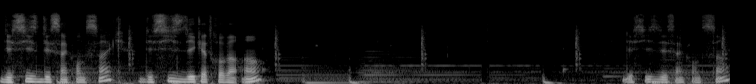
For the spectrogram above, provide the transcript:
D6, D55, D6, D81, D6, D55,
